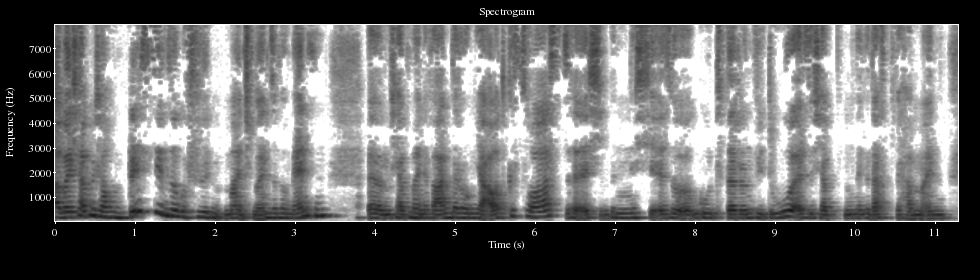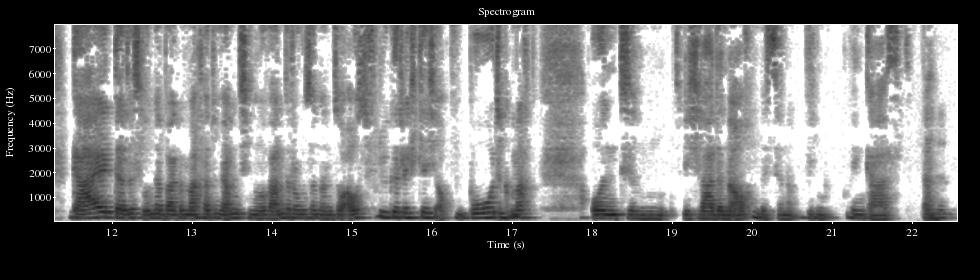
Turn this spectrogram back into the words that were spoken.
Aber ich habe mich auch ein bisschen so gefühlt, manchmal in so Momenten. Ähm, ich habe meine Wanderung ja outgesourced. Ich bin nicht so gut darin wie du. Also ich habe mir gedacht, wir haben einen Guide, der das wunderbar gemacht hat. Und wir haben nicht nur Wanderung, sondern so Ausflüge richtig, auch ein Boot mhm. gemacht. Und ähm, ich war dann auch ein bisschen wie, wie ein Gast. Dann. Mhm.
